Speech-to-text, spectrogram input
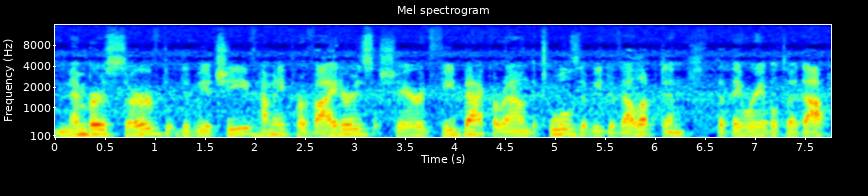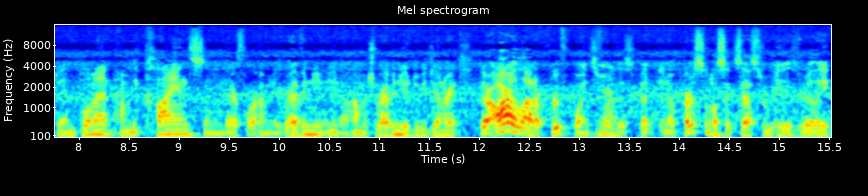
members served did we achieve? How many providers shared feedback around the tools that we developed and that they were able to adopt and implement? How many clients and therefore how many revenue, you know, how much revenue do we generate? There are a lot of proof points yeah. for this, but, you know, personal success for me is really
